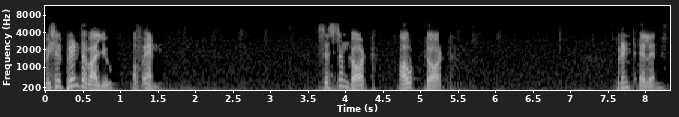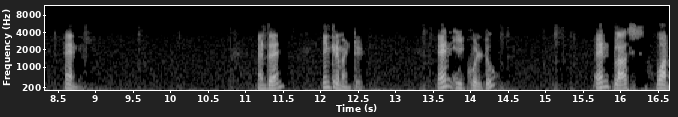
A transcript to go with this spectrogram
we shall print the value of n. System dot out dot println n and then increment it n equal to n plus 1.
